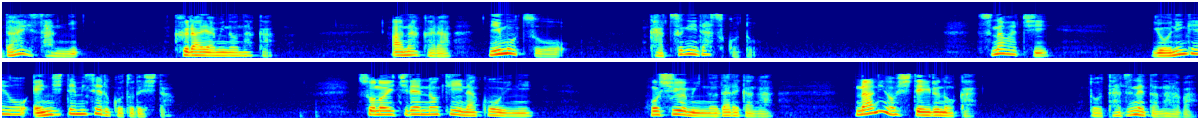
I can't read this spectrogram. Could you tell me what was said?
第三に、暗闇の中、穴から荷物を担ぎ出すこと。すなわち、夜逃げを演じてみせることでした。その一連のキーな行為に、保守民の誰かが何をしているのか、と尋ねたならば、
